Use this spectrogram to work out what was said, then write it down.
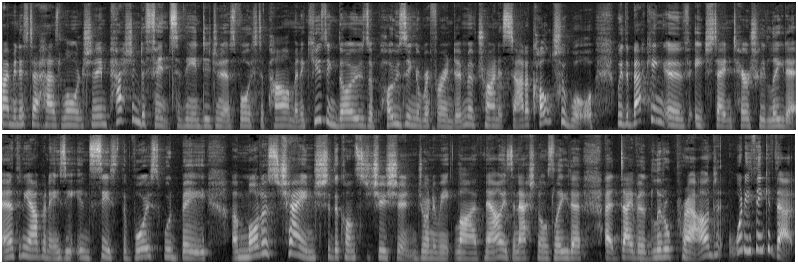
Prime Minister has launched an impassioned defence of the Indigenous voice to Parliament, accusing those opposing a referendum of trying to start a culture war. With the backing of each state and territory leader, Anthony Albanese insists the voice would be a modest change to the Constitution. Joining me live now is the Nationals leader, uh, David Littleproud. What do you think of that?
